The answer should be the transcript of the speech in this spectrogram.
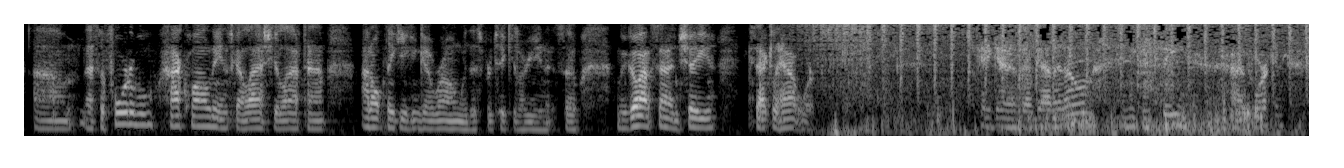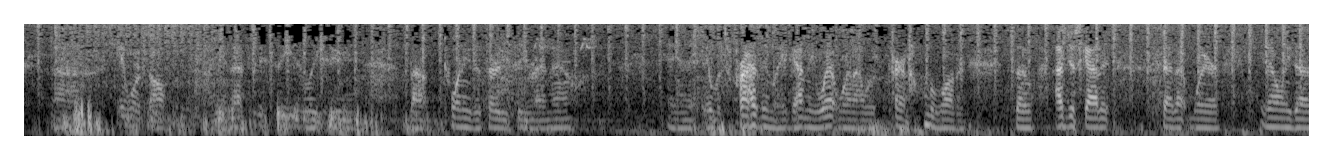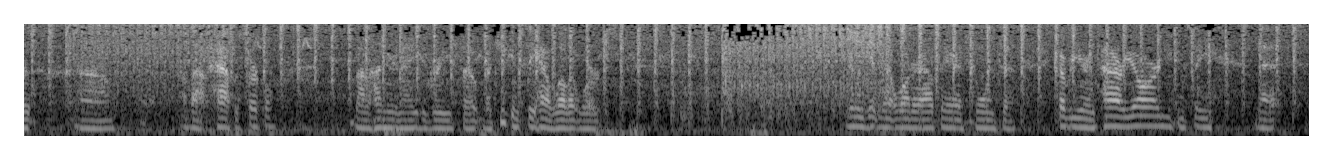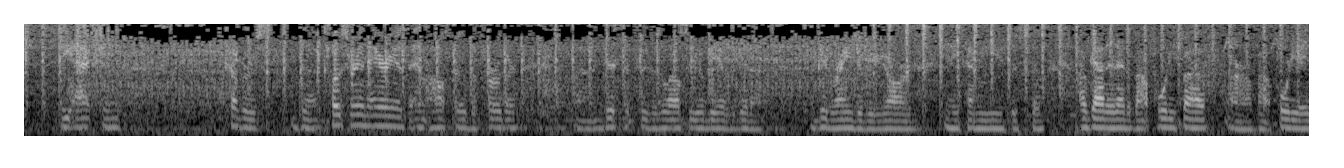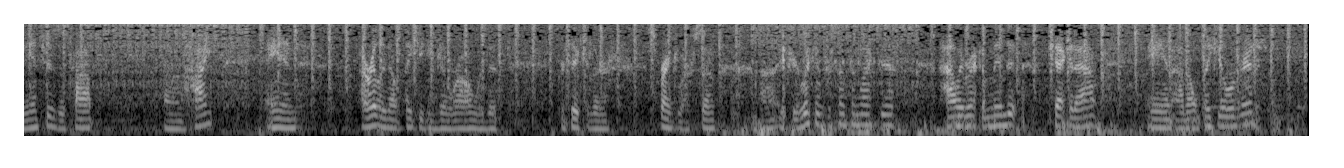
um, that's affordable, high quality, and it's gonna last you a lifetime, I don't think you can go wrong with this particular unit. So I'm gonna go outside and show you exactly how it works. Okay guys, I've got it on, and you can see how it's working. Uh, it works awesome. I mean, that's it's easily shooting about 20 to 30 feet right now. And it, it was surprisingly, it got me wet when I was turning on the water. So I just got it set up where it only does um, about half a circle, about 180 degrees. So, but you can see how well it works. Really getting that water out there, it's going to cover your entire yard. You can see that the action covers the closer in areas and also the further uh, distances as well. So you'll be able to get a a good range of your yard anytime you use this. So I've got it at about 45 or about 48 inches of top uh, height. And I really don't think you can go wrong with this particular sprinkler. So uh, if you're looking for something like this, highly recommend it. Check it out. And I don't think you'll regret it.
